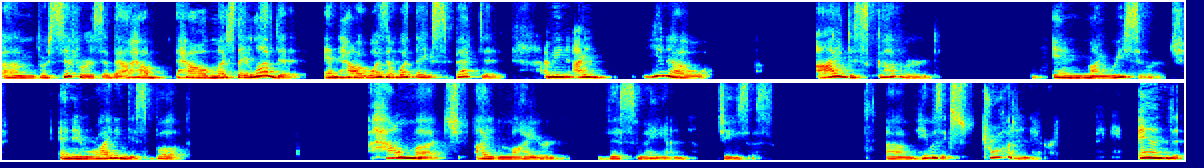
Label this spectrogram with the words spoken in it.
um, vociferous about how how much they loved it and how it wasn't what they expected. I mean, I you know, I discovered in my research and in writing this book how much I admired this man, Jesus. Um, he was extraordinary. And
